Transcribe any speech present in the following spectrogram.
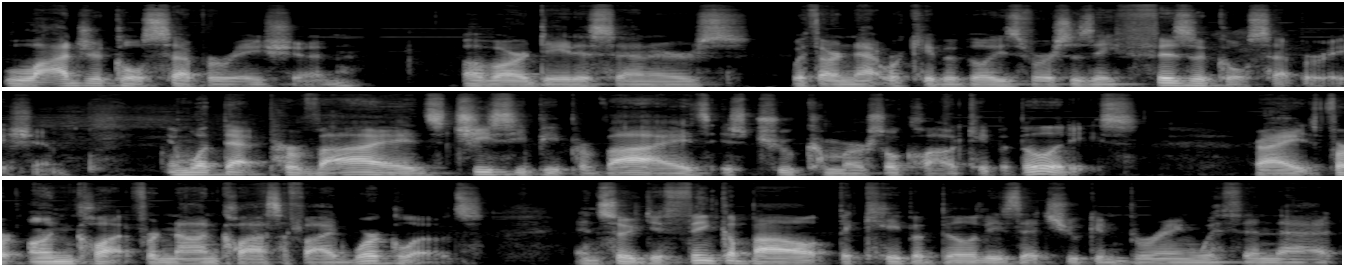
logical separation of our data centers with our network capabilities versus a physical separation. And what that provides, GCP provides, is true commercial cloud capabilities, right? For uncla- for non-classified workloads. And so you think about the capabilities that you can bring within that.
